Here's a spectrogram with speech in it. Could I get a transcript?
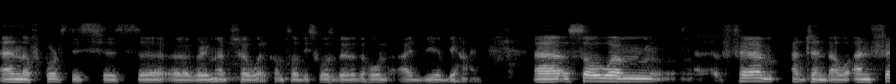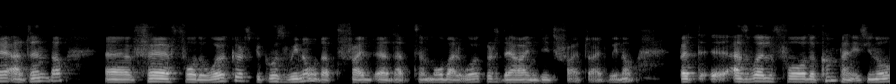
and of course this is very much welcome. So this was the the whole idea behind. Uh, so um, fair agenda and fair agenda uh, fair for the workers because we know that uh, that mobile workers they are indeed fragile we know. But uh, as well for the companies you know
